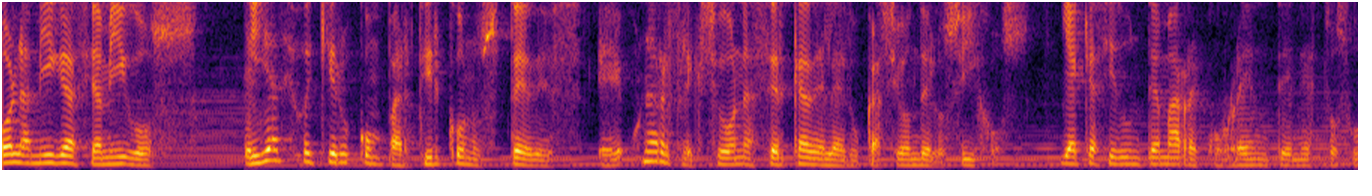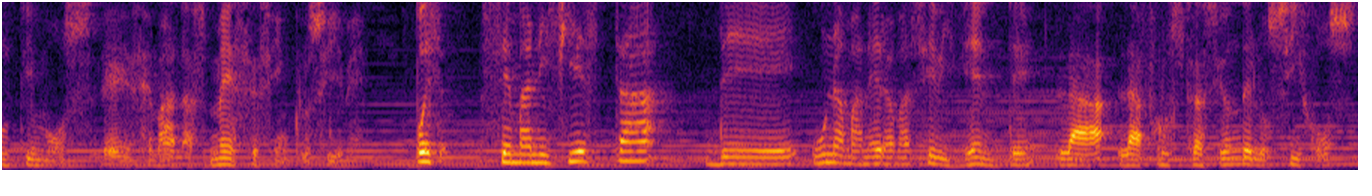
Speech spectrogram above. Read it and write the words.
Hola amigas y amigos. El día de hoy quiero compartir con ustedes eh, una reflexión acerca de la educación de los hijos, ya que ha sido un tema recurrente en estos últimos eh, semanas, meses inclusive. Pues se manifiesta de una manera más evidente la, la frustración de los hijos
